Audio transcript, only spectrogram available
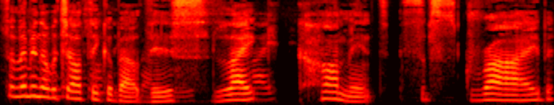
So let me know what y'all think about this. Like, comment, subscribe,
